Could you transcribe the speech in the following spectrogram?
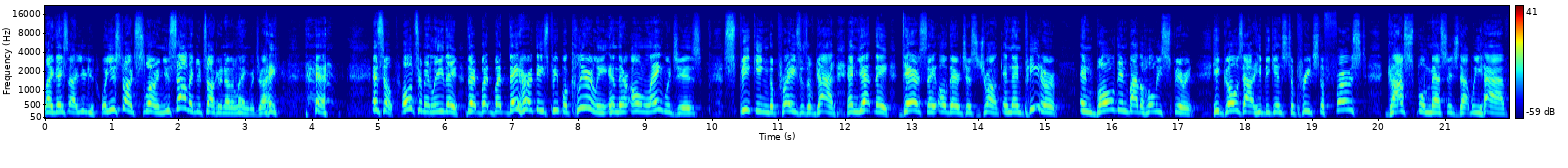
like they saw you, you. Well, you start slurring. You sound like you're talking another language, right? And so ultimately, they, but, but they heard these people clearly in their own languages speaking the praises of God, and yet they dare say, oh, they're just drunk. And then Peter, emboldened by the Holy Spirit, he goes out, he begins to preach the first gospel message that we have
